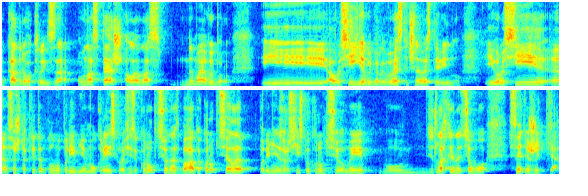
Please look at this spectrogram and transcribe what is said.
е, кадрова криза. У нас теж, але у нас немає вибору. І, а в Росії є вибір вести чи не вести війну. І у Росії е, все ж таки, там, коли ми порівнюємо українську російську корупцію, у нас багато корупції, але порівняно з російською корупцією ми дітлахи на цьому святі життя.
